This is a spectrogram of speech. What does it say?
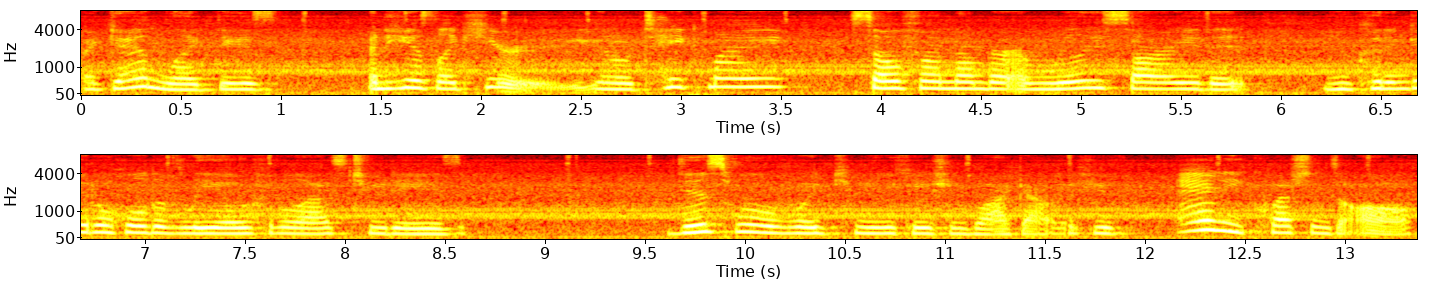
again, like these, and he is like, here, you know, take my cell phone number. I'm really sorry that you couldn't get a hold of Leo for the last two days. This will avoid communication blackout. If you have any questions at all,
